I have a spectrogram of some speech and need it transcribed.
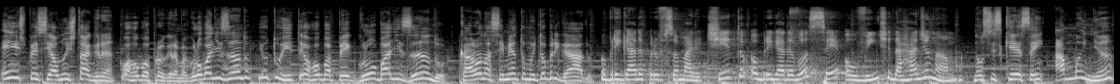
em especial no Instagram, o arroba Programa Globalizando e o Twitter, arroba P Globalizando. Carol Nascimento, muito obrigado. Obrigada, professor Maritito. Obrigada a você, ouvinte da Rádio Não se esqueça, hein? Amanhã,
